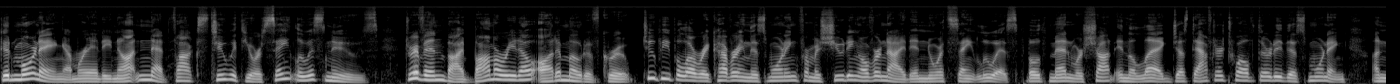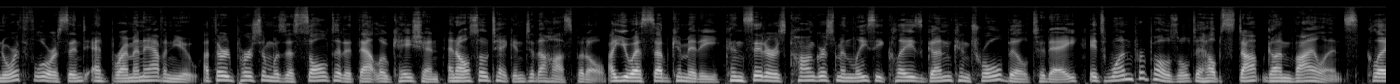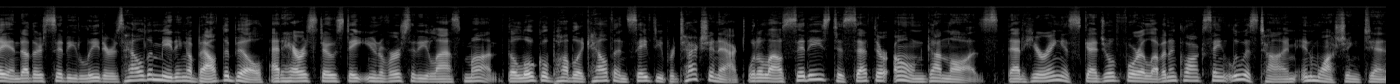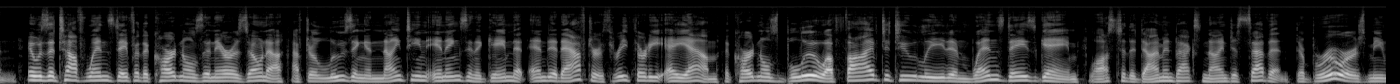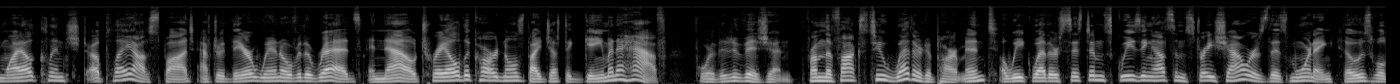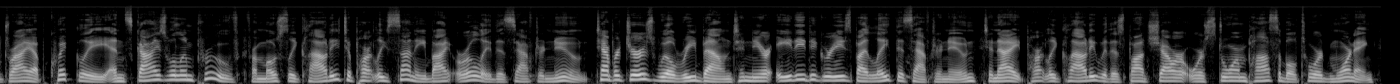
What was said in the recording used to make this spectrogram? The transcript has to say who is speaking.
Speaker 1: Good morning. I'm Randi Naughton at Fox 2 with your St. Louis news driven by Bommarito Automotive Group. Two people are recovering this morning from a shooting overnight in North St. Louis. Both men were shot in the leg just after 12:30 this morning on North Florissant at Bremen Avenue. A third person was assaulted at that location and also taken to the hospital. A U.S. subcommittee considers Congressman Lacy Clay's gun control bill today. It's one proposal to help stop gun violence. Clay and other city leaders held a meeting about the bill at Harris Stowe State University last month. The local public health and Safety Protection Act would allow cities to set their own gun laws. That hearing is scheduled for 11 o'clock St. Louis time in Washington. It was a tough Wednesday for the Cardinals in Arizona after losing in 19 innings in a game that ended after 3:30 a.m. The Cardinals blew a 5-2 lead in Wednesday's game, lost to the Diamondbacks 9-7. The Brewers meanwhile clinched a playoff spot after their win over the Reds and now trail the Cardinals by just a game and a half for the division. From the Fox 2 Weather Department, a weak weather system squeezing out some stray showers this morning. Those will dry up quickly and skies will improve from mostly cloudy to partly sunny by early this afternoon. Temperatures will rebound to near 80 degrees by late this afternoon. Tonight, partly cloudy with a spot shower or storm possible toward morning.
